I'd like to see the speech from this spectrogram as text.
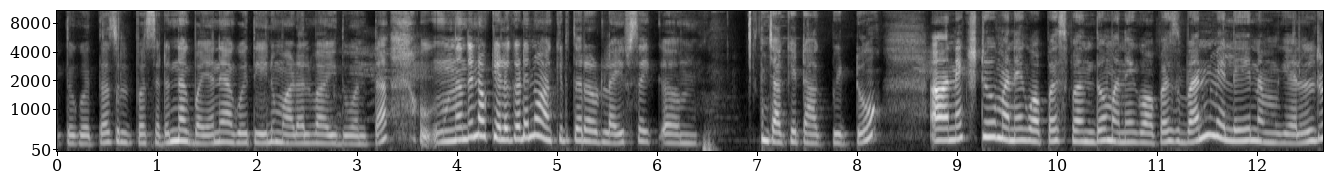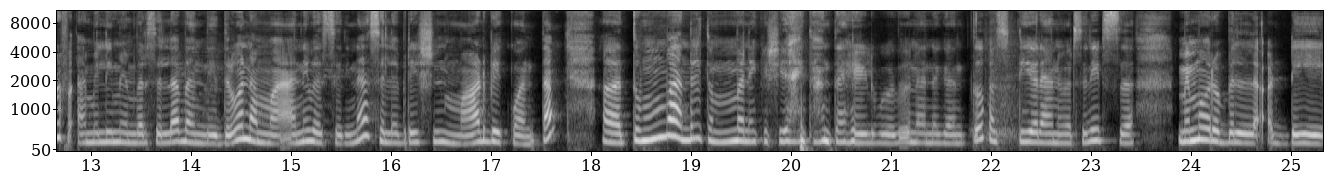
ಇತ್ತು ಗೊತ್ತಾ? ಸ್ವಲ್ಪ ಸಡನ್ನಾಗಿ ಭಯನೇ ಆಗೋಯ್ತು, ಏನು ಮಾಡಲ್ವಾ ಇದು ಅಂತ. ಅಂದರೆ ನಾವು ಕೆಳಗಡೆನೂ ಹಾಕಿರ್ತಾರೆ ಅವ್ರ ಲೈಫ್ ಸೈಕ್ ಜಾಕೆಟ್ ಹಾಕ್ಬಿಟ್ಟು ನೆಕ್ಸ್ಟು ಮನೆಗೆ ವಾಪಸ್ ಬಂದು, ಮನೆಗೆ ವಾಪಸ್ ಬಂದಮೇಲೆ ನಮಗೆ ಎಲ್ಲರೂ ಫ್ಯಾಮಿಲಿ ಮೆಂಬರ್ಸ್ ಎಲ್ಲ ಬಂದಿದ್ದರು ನಮ್ಮ ಆ್ಯನಿವರ್ಸರಿನ ಸೆಲೆಬ್ರೇಷನ್ ಮಾಡಬೇಕು ಅಂತ. ತುಂಬ ಅಂದರೆ ತುಂಬಾ ಖುಷಿ ಆಯಿತು ಅಂತ ಹೇಳ್ಬೋದು ನನಗಂತೂ. First year anniversary it's memorable day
